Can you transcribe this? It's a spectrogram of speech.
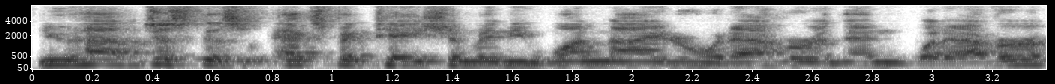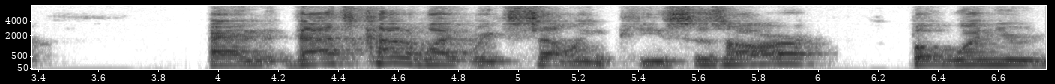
you have just this expectation, maybe one night or whatever, and then whatever. And that's kind of like what selling pieces are. But when you're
